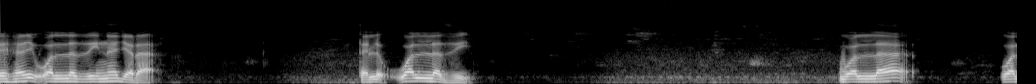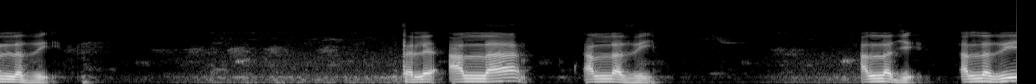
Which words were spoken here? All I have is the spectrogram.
দেখাই ওয়াল্লাজিনা যারা তাহলে ওয়াল্লাজি ওয়াল্লা ওয়াল্লাজি তাহলে আল্লাহ আল্লাজি আল্লাজি আল্লাজি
